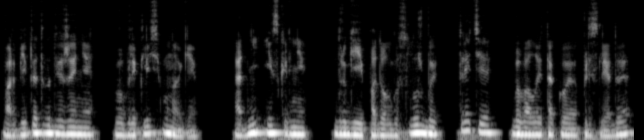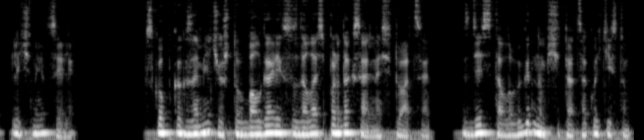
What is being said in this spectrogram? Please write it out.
в орбиту этого движения вовлеклись многие. Одни искренне, другие по долгу службы, третьи, бывало и такое, преследуя личные цели. В скобках замечу, что в Болгарии создалась парадоксальная ситуация. Здесь стало выгодным считаться оккультистом,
